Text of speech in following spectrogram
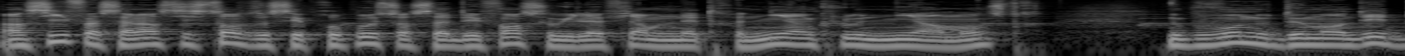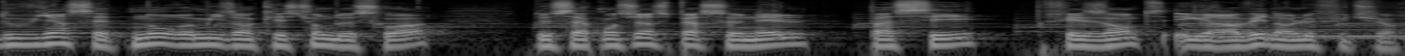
Ainsi, face à l'insistance de ses propos sur sa défense où il affirme n'être ni un clown ni un monstre, nous pouvons nous demander d'où vient cette non-remise en question de soi, de sa conscience personnelle, passée, présente et gravée dans le futur.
